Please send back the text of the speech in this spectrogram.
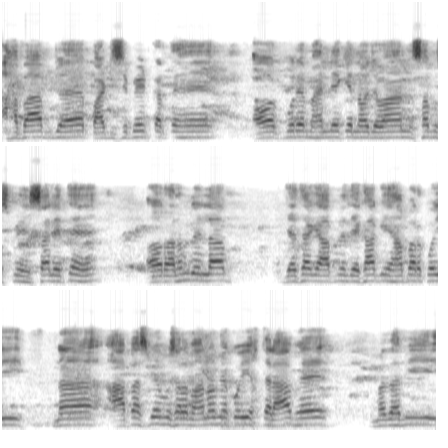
احباب جو ہے پارٹیسپیٹ کرتے ہیں۔ اور پورے محلے کے نوجوان سب اس میں حصہ لیتے ہیں۔ اور الحمدللہ، جیسا کہ آپ نے دیکھا کہ یہاں پر کوئی نہ آپس میں مسلمانوں میں کوئی اختلاف ہے، مذہبی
